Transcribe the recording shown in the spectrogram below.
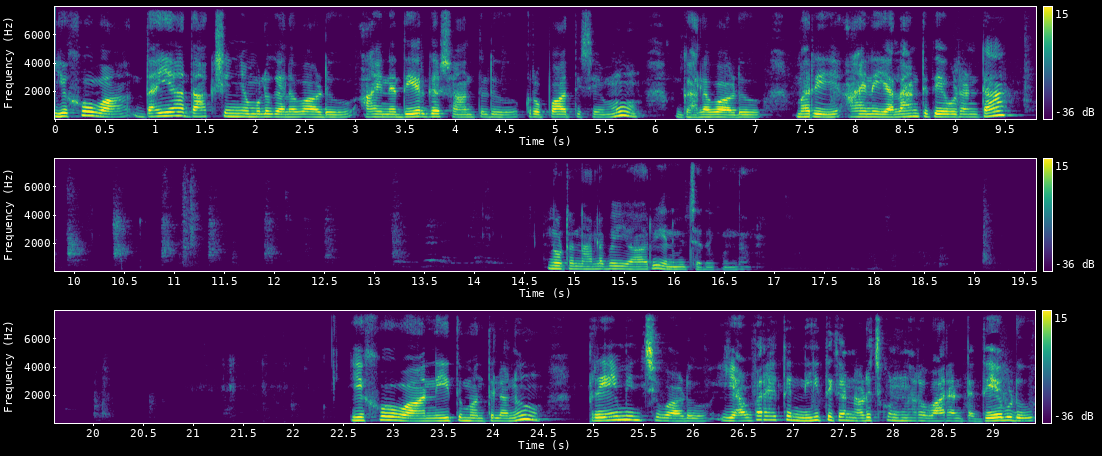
యహోవా దయా దాక్షిణ్యములు గలవాడు ఆయన దీర్ఘశాంతుడు కృపాతిశయము గలవాడు. మరి ఆయన ఎలాంటి దేవుడంట? నూట నలభై ఆరు ఎనిమిది చదువుకుందాం. యహోవా నీతిమంతులను ప్రేమించేవాడు ఎవరైతే నీతిగా నడుచుకుంటున్నారో వారంట దేవుడు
